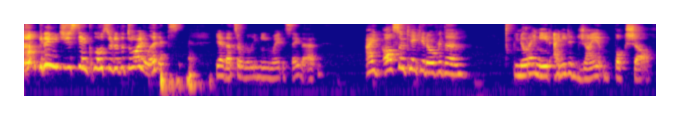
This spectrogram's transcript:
I'm gonna need you to stand closer to the toilet. Yeah, that's a really mean way to say that. I also can't get over the. You know what I need? I need a giant bookshelf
